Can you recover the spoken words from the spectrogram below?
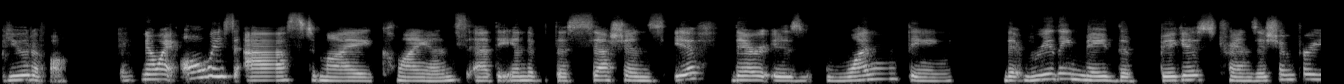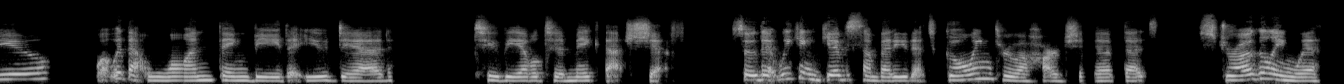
beautiful. Now, I always asked my clients at the end of the sessions if there is one thing that really made the biggest transition for you, what would that one thing be that you did to be able to make that shift? So that we can give somebody that's going through a hardship, that's struggling with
